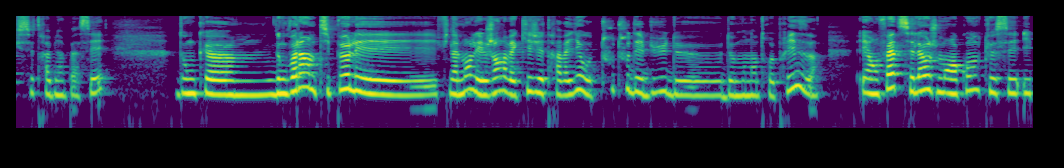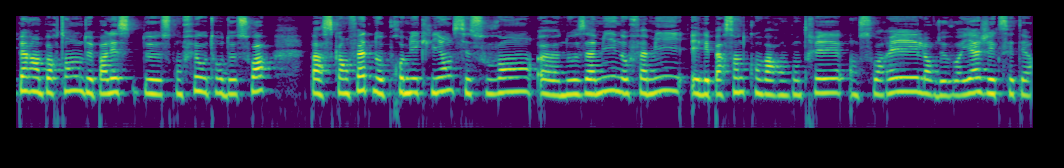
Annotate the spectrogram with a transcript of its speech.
qui s'est très bien passé. Donc, donc voilà un petit peu les, finalement les gens avec qui j'ai travaillé au tout tout début de, de mon entreprise. Et en fait, c'est là où je me rends compte que c'est hyper important de parler de ce qu'on fait autour de soi, parce qu'en fait, nos premiers clients, c'est souvent euh, nos amis, nos familles et les personnes qu'on va rencontrer en soirée, lors de voyages, etc.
